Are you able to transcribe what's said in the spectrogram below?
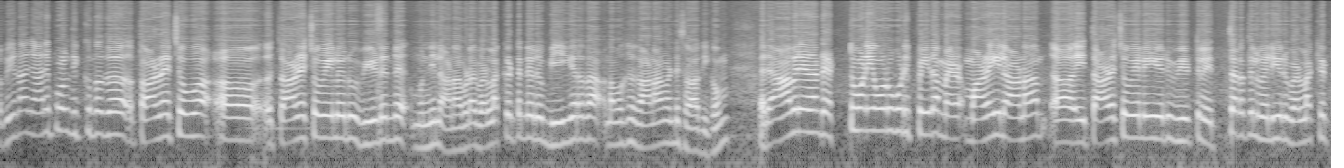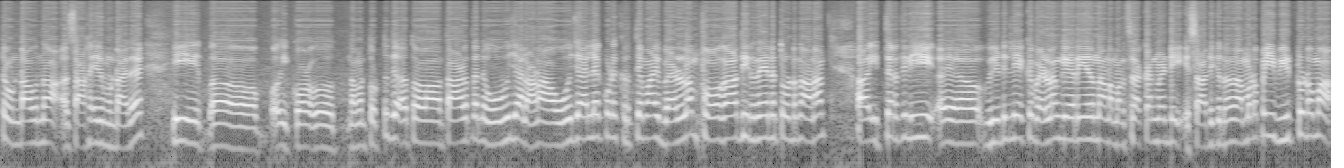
വീണ ഞാനിപ്പോൾ നിൽക്കുന്നത് താഴേച്ചൊവ്വ ചൊവ്വ താഴേച്ചൊവ്വയിലെ ഒരു വീടിന്റെ മുന്നിലാണ്. അവിടെ വെള്ളക്കെട്ടിന്റെ ഒരു ഭീകരത നമുക്ക് കാണാൻ വേണ്ടി സാധിക്കും. രാവിലെ ഏതാണ്ട് എട്ട് മണിയോടുകൂടി പെയ്ത മഴ- മഴയിലാണ് ഈ താഴേച്ചൊവ്വയിലെ ഈ ഒരു വീട്ടിൽ ഇത്തരത്തിൽ വലിയൊരു വെള്ളക്കെട്ട് ഉണ്ടാകുന്ന സാഹചര്യം ഉണ്ടായത്. ഈ നമ്മൾ തൊട്ട് ത- ത- താഴെ തന്നെ ഓവുചാലാണ്. ആ ഓവുചാലിലേക്ക് കൂടി കൃത്യമായി വെള്ളം പോകാതിരുന്നതിനെ തുടർന്നാണ് ഇത്തരത്തിൽ ഈ വീടിലേക്ക് വെള്ളം കയറിയതെന്നാണ് മനസ്സിലാക്കാൻ വേണ്ടി സാധിക്കുന്നത്. നമ്മുടെ ഈ വീട്ടുടമ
